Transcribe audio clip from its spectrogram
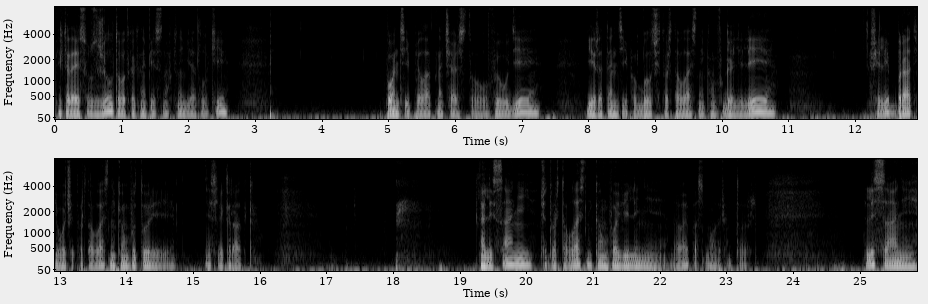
И когда Иисус жил, то вот как написано в книге от Луки, Понтий Пилат начальствовал в Иудее, Ирод Антипа был четвертовластником в Галилее, Филипп, брат его, четвертовластником в Итурее, если кратко. Алисаний четвертовластником в Авелине. Давай посмотрим тоже. Лисаний.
